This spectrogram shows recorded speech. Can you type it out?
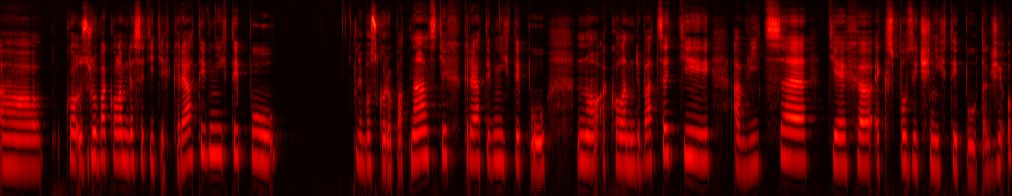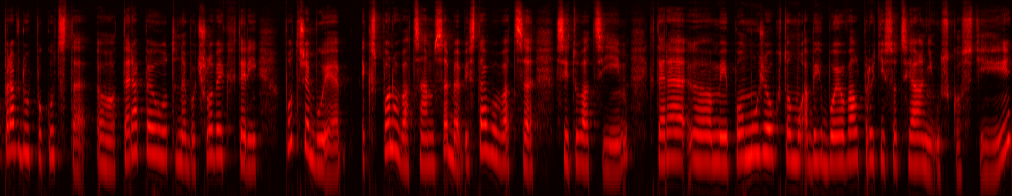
eh, zhruba kolem deseti těch kreativních typů, nebo skoro 15 těch kreativních typů, no a kolem 20 a více těch eh, expozičních typů. Takže opravdu, pokud jste eh, terapeut nebo člověk, který potřebuje exponovat sám sebe, vystavovat se situacím, které eh, mi pomůžou k tomu, abych bojoval proti sociální úzkosti,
